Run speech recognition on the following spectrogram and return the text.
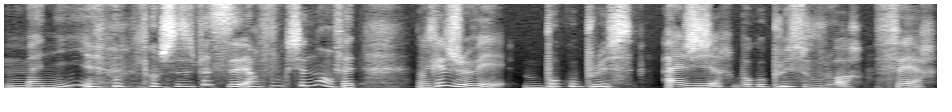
manie, non, je sais pas, c'est un fonctionnement en fait, dans lequel je vais beaucoup plus agir, beaucoup plus vouloir faire,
